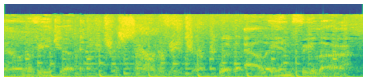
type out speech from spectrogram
Sound of Egypt. Sound of Egypt with Aly and Fila.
